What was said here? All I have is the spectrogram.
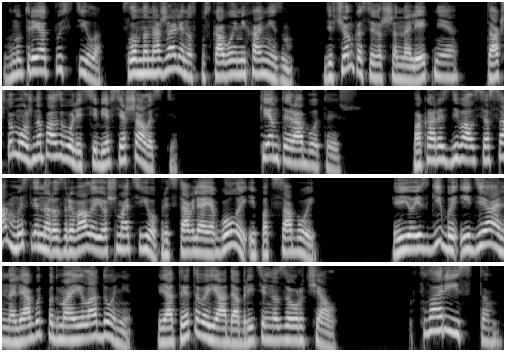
Внутри отпустила, словно нажали на спусковой механизм. Девчонка совершеннолетняя, так что можно позволить себе все шалости. «Кем ты работаешь?» Пока раздевался сам, мысленно разрывал ее шматье, представляя голой и под собой. Ее изгибы идеально лягут под мои ладони, и от этого я одобрительно заурчал. «Флористом!»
